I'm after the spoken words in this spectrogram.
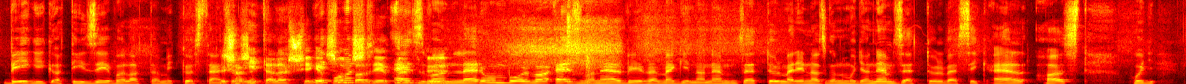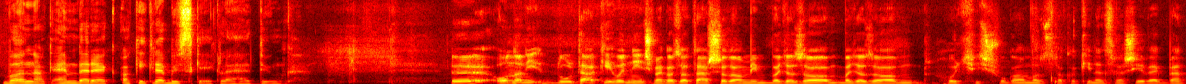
végig a tíz év alatt, amik köztársaság. És a hitelessége és pont most azért, mert ez ő... van lerombolva, ez van elvéve megint a nemzettől, mert én azt gondolom, hogy a nemzettől veszik el azt, hogy vannak emberek, akikre büszkék lehetünk. Ö, onnan indultál ki, hogy nincs meg az a társadalmi, vagy az a, vagy az a hogy is fogalmaztak a 90-es években,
